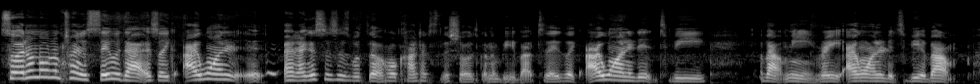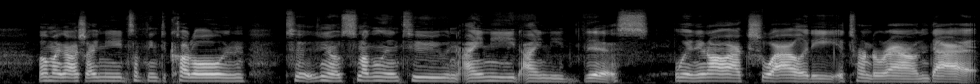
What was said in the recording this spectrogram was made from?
so I don't know what I'm trying to say with that. It's like I wanted it, and I guess this is what the whole context of the show is going to be about today. It's like I wanted it to be about me, right? I wanted it to be about, oh my gosh, I need something to cuddle and to you know snuggle into, and I need I need this. When in all actuality, it turned around that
